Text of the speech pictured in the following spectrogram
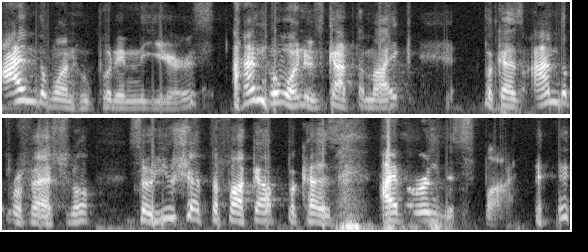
I'm the one who put in the years. I'm the one who's got the mic because I'm the professional. So you shut the fuck up because I've earned this spot.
